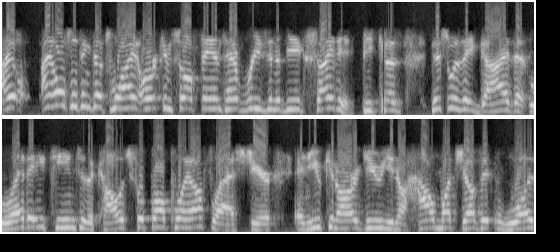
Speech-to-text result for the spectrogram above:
I I also think that's why Arkansas fans have reason to be excited because this was a guy that led a team to the college football playoff last year, and you can argue, you know, how much of it was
